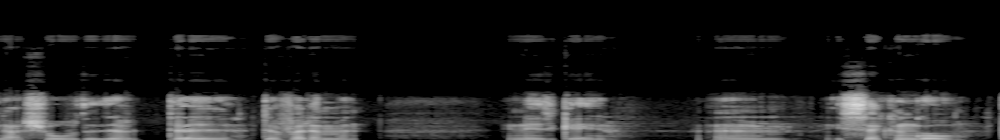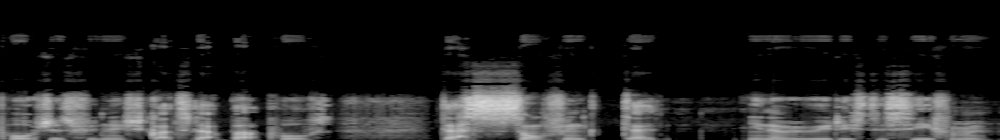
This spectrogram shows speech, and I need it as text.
That shows the the development in his game. Um, his second goal, Poacher's finish, got to that back post. That's something that you never really used to see from him.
